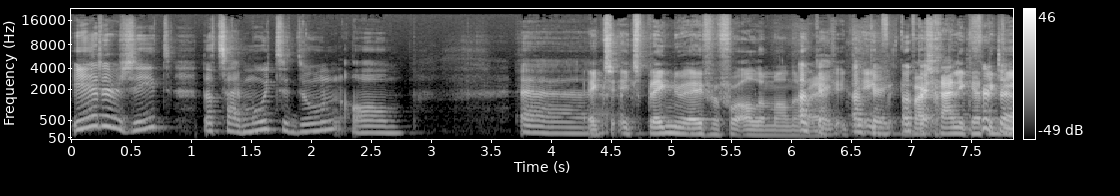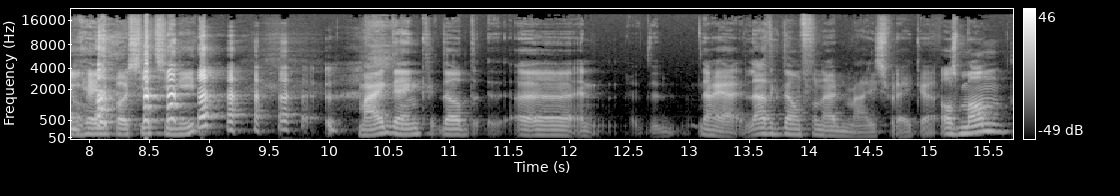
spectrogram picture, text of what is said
eerder ziet dat zij moeite doen om... eh, Ik, ik spreek nu even voor alle mannen. maar ik. Waarschijnlijk heb ik die hele positie niet. maar ik denk dat... eh, en, nou ja, laat ik dan vanuit mij spreken. Als man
